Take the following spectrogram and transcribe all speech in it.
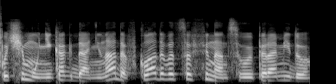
Почему никогда не надо вкладываться в финансовую пирамиду?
